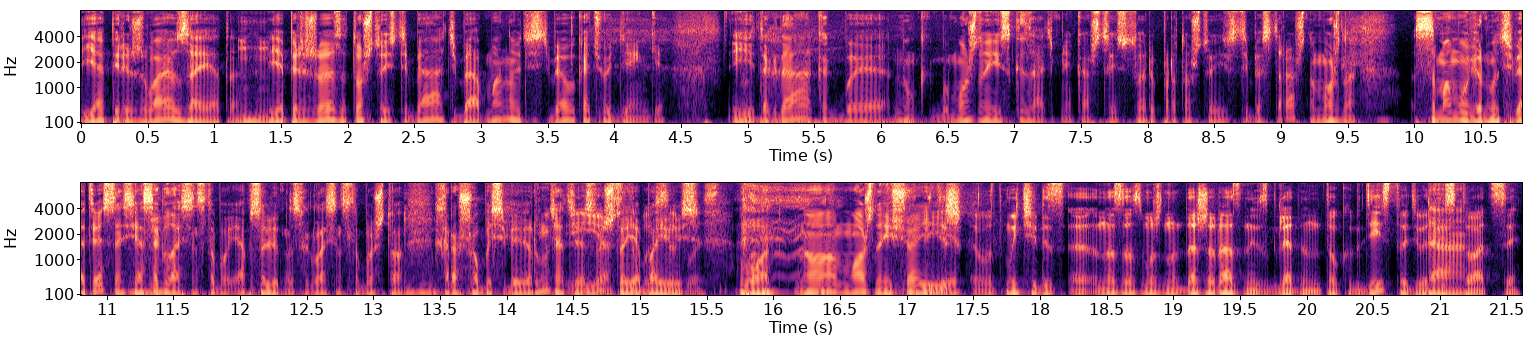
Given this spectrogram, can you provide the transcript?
я переживаю за это, Мгм. я переживаю за то, что из тебя тебя обманывают, из тебя выкачивают деньги, и тогда как бы ну как бы можно и сказать, мне кажется, историю про то, что из тебя страшно, можно самому вернуть себе ответственность. Я согласен с тобой, я абсолютно согласен с тобой, что хорошо бы себе вернуть ответственность, я что я боюсь, согласен. вот, но можно еще и Видишь, вот мы через... э, У нас, возможно, даже разные взгляды на то, как действовать в Да. этой ситуации,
